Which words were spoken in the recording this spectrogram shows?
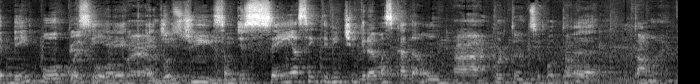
é bem pouco, Bem assim. pouco, é, um de- gostinho. são de 100 a 120 gramas cada um. Ah, importante você botar o tamanho.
